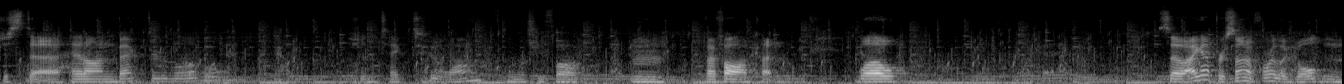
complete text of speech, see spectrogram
Just uh, head on back through the level. Shouldn't take too long. Unless you fall. Hmm. If I fall, I'm cutting. Whoa. Okay. So I got Persona 4 the Golden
